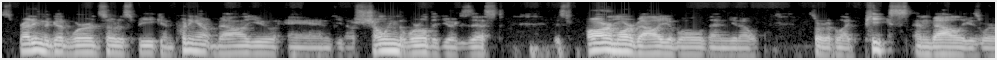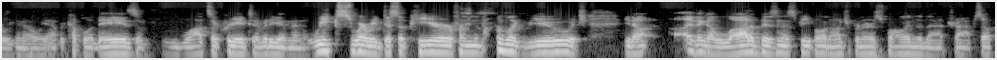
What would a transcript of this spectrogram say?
spreading the good word, so to speak, and putting out value and you know showing the world that you exist is far more valuable than you know sort of like peaks and valleys where you know we have a couple of days of lots of creativity and then weeks where we disappear from the public view which you know i think a lot of business people and entrepreneurs fall into that trap. So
